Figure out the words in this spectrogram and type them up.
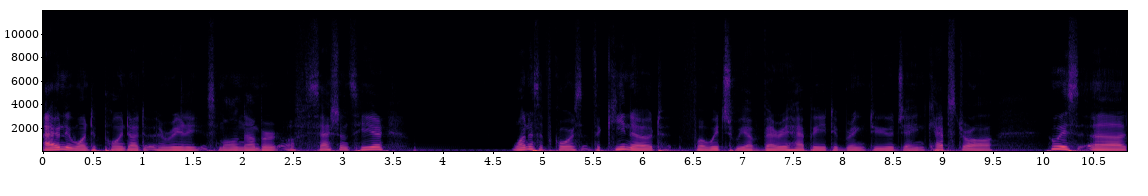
I only want to point out a really small number of sessions here, one is of course the keynote for which we are very happy to bring to you Jane Capstraw, who is uh,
